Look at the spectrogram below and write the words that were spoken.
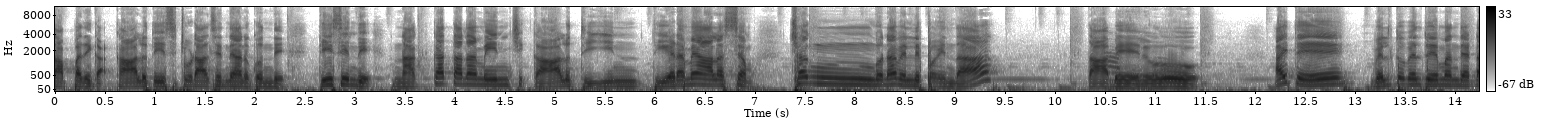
తప్పదిక కాలు తీసి చూడాల్సిందే అనుకుంది. తీసింది. నక్క తన మించి కాలు తీయ తీయడమే ఆలస్యం. చంగున వెళ్ళిపోయిందా? తాబేలు. అయితే వెళ్తూ వెళ్తూ ఏమందట?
